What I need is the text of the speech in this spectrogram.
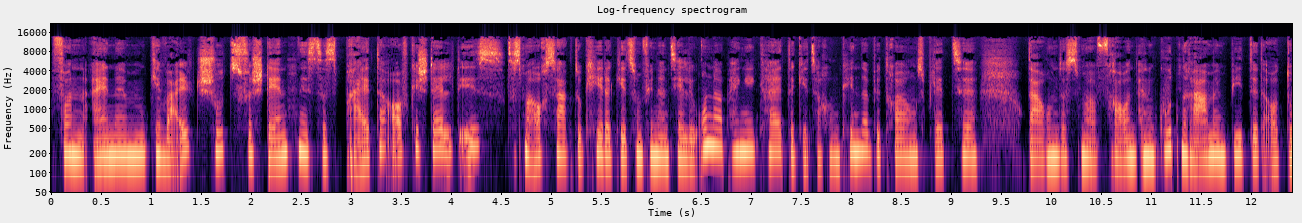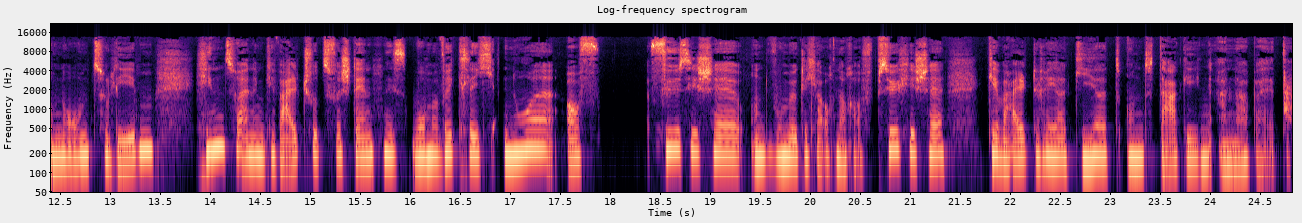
von einem Gewaltschutzverständnis, das breiter aufgestellt ist, dass man auch sagt, okay, da geht es um finanzielle Unabhängigkeit, da geht es auch um Kinderbetreuungsplätze, darum, dass man Frauen einen guten Rahmen bietet, autonom zu leben, hin zu einem Gewaltschutzverständnis, wo man wirklich nur auf physische und womöglich auch noch auf psychische Gewalt reagiert und dagegen anarbeitet.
